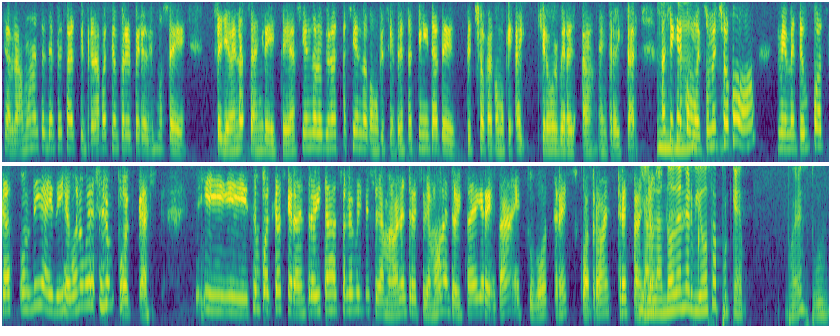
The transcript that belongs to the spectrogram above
si hablábamos antes de empezar, siempre la pasión por el periodismo se, se lleva en la sangre y estoy haciendo lo que uno está haciendo, como que siempre esa espinita te, te choca, como que, ay, quiero volver a, entrevistar. Así que como eso me chocó, me inventé un podcast un día y dije, bueno, voy a hacer un podcast. Y hice un podcast que era de entrevistas a celebrities, se llamaba la entrevista, se llamaba la entrevista de Greta, estuvo tres, cuatro tres años. Y hablando de nerviosa, porque pues tú,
